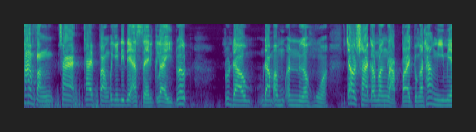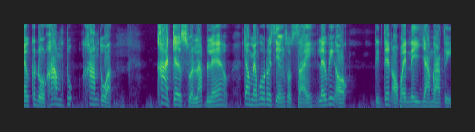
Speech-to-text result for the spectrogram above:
ข้ามฝั่งชายชายฝั่งไปยังดินแดนอันแสนไกลด้วยด้วยดาวดำอันอันเหนือหัว เจ้าชายกำลังหลับไปจนกระทั่งมีแมวกระโดดข้ามทุข้ามตัวข้าเจอส่วนลับแล้ว เจ้าแมวพูดด้วยเสียงสดใส และวิ่งออกตื่นเต้นออกไปในยามราตรี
